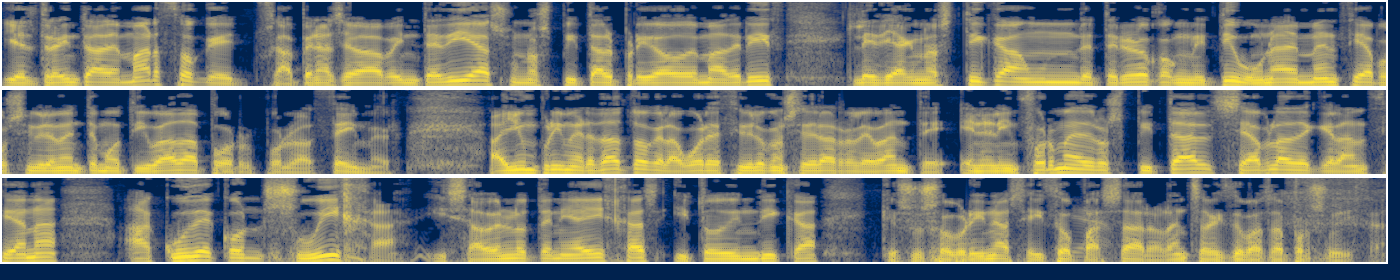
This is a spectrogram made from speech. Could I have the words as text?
Y el 30 de marzo, que apenas lleva 20 días, un hospital privado de Madrid le diagnostica un deterioro cognitivo, una una demencia posiblemente motivada por, por el Alzheimer. Hay un primer dato que la Guardia Civil considera relevante. En el informe del hospital se habla de que la anciana acude con su hija. Isabel no tenía hijas y todo indica que su sobrina se hizo pasar, Arancha se hizo pasar por su hija.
